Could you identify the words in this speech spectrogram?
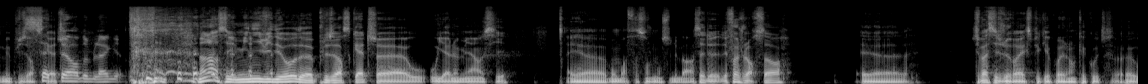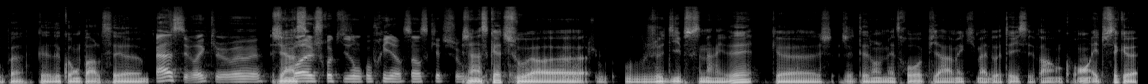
mis plusieurs 7 sketchs. heures de blague. Non non, c'est une mini vidéo de plusieurs sketchs euh, où il y a le mien aussi. Et euh, bon, bah, de toute façon, je m'en suis débarrassé. De- des fois, je le ressors. Et euh, je sais pas si je devrais expliquer pour les gens qui écoutent euh, ou pas que- de quoi on parle. C'est euh, Ah, c'est vrai que. Ouais, ouais. j'ai un, Ouais, je crois qu'ils ont compris. hein. C'est un sketch. où- J'ai un sketch où, euh, où, où je dis, parce que ça m'est arrivé, que j'étais dans le métro, puis il y a un mec qui m'a doigté, il s'est pas en courant. Et tu sais que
